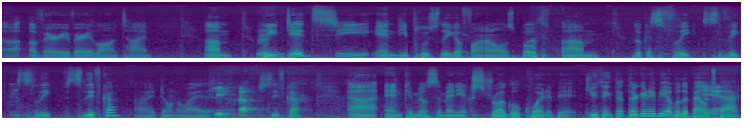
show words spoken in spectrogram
a, a, very very long time. Um, mm-hmm. We did see in the Plus Liga finals both um, Lucas Slivka, I don't know why Slivka, Slivka uh, and Kamil Semeniuk struggle quite a bit. Do you think that they're going to be able to bounce yeah. back?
